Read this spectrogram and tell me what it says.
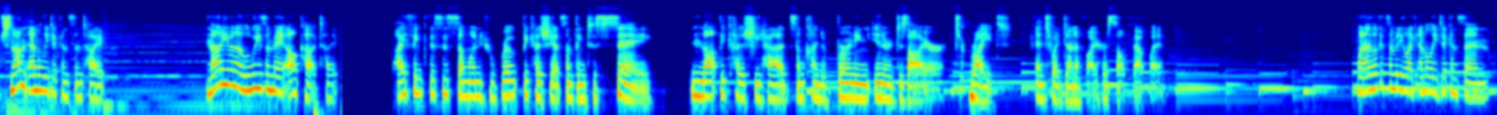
She's not an Emily Dickinson type, not even a Louisa May Alcott type. I think this is someone who wrote because she had something to say, not because she had some kind of burning inner desire to write and to identify herself that way. When I look at somebody like Emily Dickinson,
